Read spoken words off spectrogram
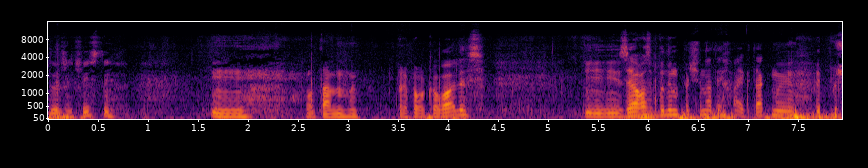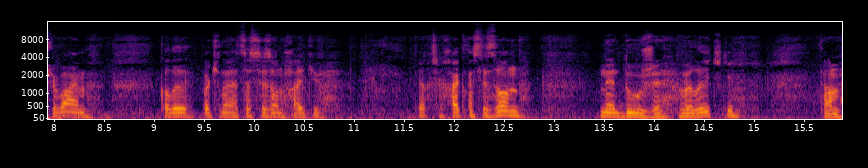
дуже чисті. І там ми припаркувались. І зараз будемо починати хайк. Так ми відпочиваємо, коли починається сезон хайків. Перший хайк на сезон не дуже величкий. Там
